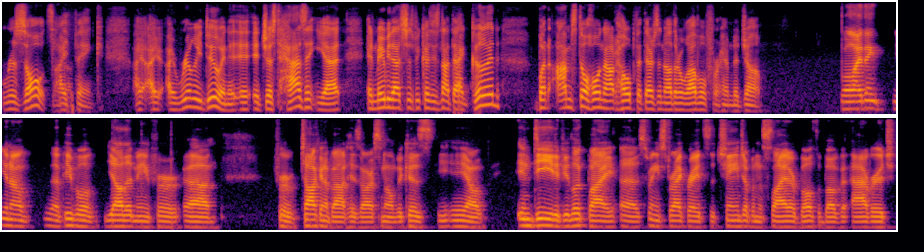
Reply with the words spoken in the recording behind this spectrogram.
results. I think. I, I, I really do, and it, it just hasn't yet. And maybe that's just because he's not that good. But I'm still holding out hope that there's another level for him to jump. Well, I think you know people yelled at me for uh, for talking about his arsenal because you know indeed if you look by uh, swinging strike rates, the changeup and the slider both above average.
